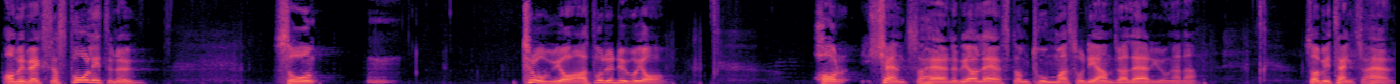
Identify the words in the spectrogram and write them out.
Om vi växlar på lite nu så tror jag att både du och jag har känt så här när vi har läst om Thomas och de andra lärjungarna. Så har vi tänkt så här,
